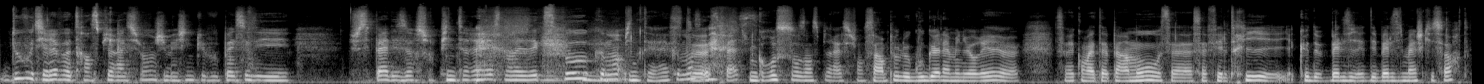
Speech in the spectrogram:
d'où vous tirez votre inspiration? J'imagine que vous passez des, je sais pas, des heures sur Pinterest, dans les expos. Comment, Pinterest. comment ça euh, se passe une grosse source d'inspiration. C'est un peu le Google amélioré. euh, C'est vrai qu'on va taper un mot, ça, ça fait le tri et il y a que de belles, des belles images qui sortent.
